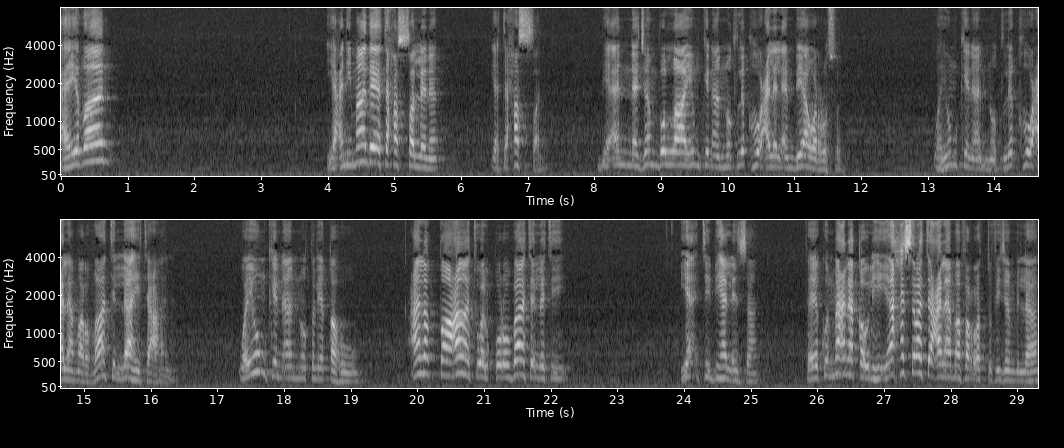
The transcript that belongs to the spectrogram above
أيضا يعني ماذا يتحصل لنا؟ يتحصل بأن جنب الله يمكن أن نطلقه على الأنبياء والرسل. ويمكن أن نطلقه على مرضاة الله تعالى ويمكن أن نطلقه على الطاعات والقربات التي يأتي بها الإنسان. فيكون معنى قوله يا حسرة على ما فرطت في جنب الله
